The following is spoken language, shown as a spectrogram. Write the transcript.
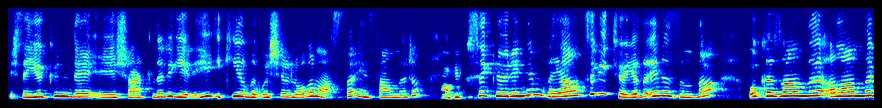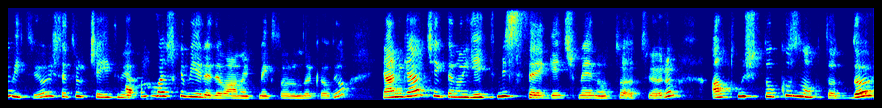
işte YÖK'ün şartları gereği iki yılda başarılı olamazsa insanların Hı. yüksek öğrenim hayatı bitiyor ya da en azından o kazandığı alanda bitiyor. İşte Türkçe eğitim yapan başka bir yere devam etmek zorunda kalıyor. Yani gerçekten o 70 ise geçmeye notu atıyorum. 69.4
